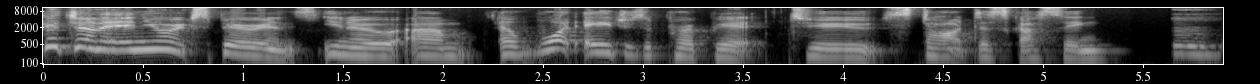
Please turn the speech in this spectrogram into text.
Kachana, in your experience, you know, um, at what age is appropriate to start discussing mm.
